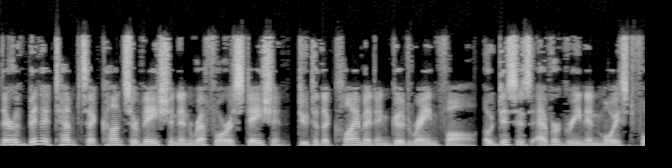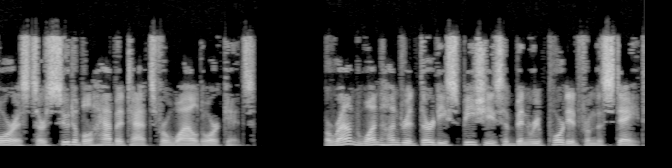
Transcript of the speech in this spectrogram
There have been attempts at conservation and reforestation. Due to the climate and good rainfall, Odisha's evergreen and moist forests are suitable habitats for wild orchids. Around 130 species have been reported from the state.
